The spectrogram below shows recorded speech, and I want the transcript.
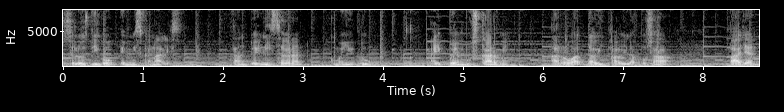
se los digo en mis canales, tanto en Instagram como en YouTube. Ahí pueden buscarme, arroba David Posada, vayan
